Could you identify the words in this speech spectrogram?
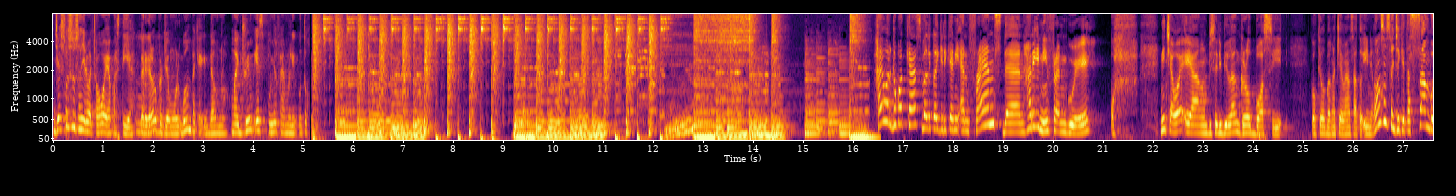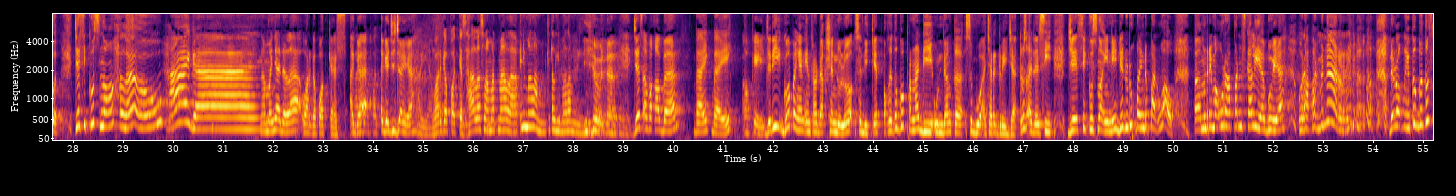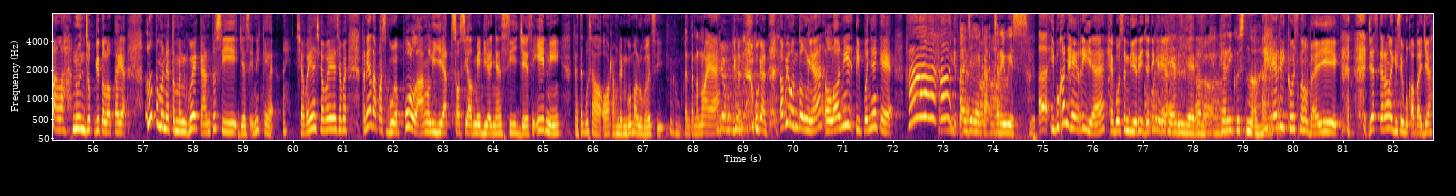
Just lu susah jadi cowok ya pasti ya. Gara-gara lu kerja mulu. Gue sampai kayak down loh. My dream is punya family utuh Hai warga podcast, balik lagi di Kenny and Friends. Dan hari ini friend gue Wah, ini cewek yang bisa dibilang girl boss sih Gokil banget cewek yang satu ini Langsung saja kita sambut Jessie Kusno, halo Hai guys. Namanya adalah warga podcast Agak Warga podcast. agak jijai ya Oh iya, warga podcast. Halo, selamat malam. Ini malam, kita lagi malam nih. Iya benar Jess apa kabar? Baik, baik. Oke, jadi gue pengen introduction dulu sedikit. Waktu itu gue pernah diundang ke sebuah acara gereja. Terus ada si Jessie Kusno ini, dia duduk paling depan. Wow, eh, menerima urapan sekali ya bu ya. Urapan bener. Dan waktu itu gue tuh salah nunjuk gitu loh kayak lu temennya temen gue kan. Terus si Jess ini kayak eh siapa ya siapa ya siapa. ya?" Ternyata pas gue pulang lihat sosial medianya si Jessie ini, ternyata gue salah orang dan gue malu banget sih. Bukan temen lo ya. Iya bukan, bukan. Tapi untungnya lo nih tipenya kayak haha gitu. kan. Aja ya kak, ceriwis. Gitu. Eh, ibu kan Harry ya, heboh sendiri. jadi kayak Harry, Harry. Harry Kusno. Ah, Harry Kusno baik. Jess sekarang lagi sibuk apa aja?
